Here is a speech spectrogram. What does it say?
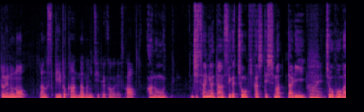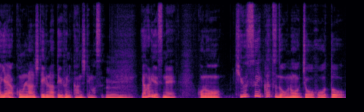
というののあのスピード感などについてはいかがですか、あの実際には断水が長期化してしまったりはい。情報がやや混乱しているなというふうに感じています。うん。やはりですねこの給水活動の情報と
